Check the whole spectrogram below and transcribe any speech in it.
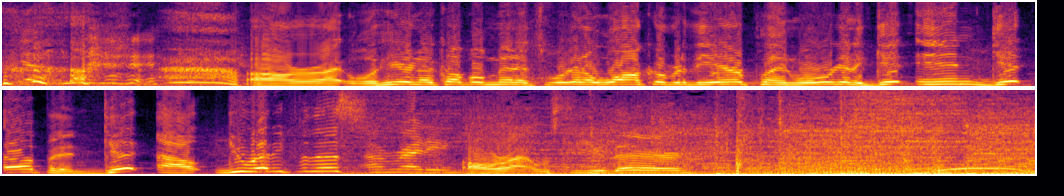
Yeah. All right. Well, here in a couple minutes, we're going to walk over to the airplane where we're going to get in, get up, and get out. You ready for this? I'm ready. All right. We'll see you there. All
